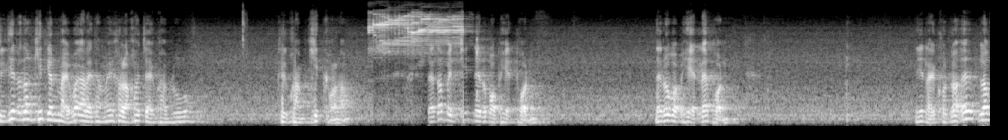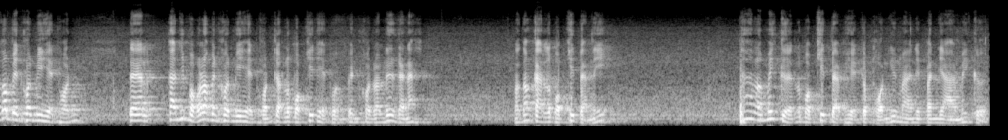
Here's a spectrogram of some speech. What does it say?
สิ่งที่เราต้องคิดกันใหม่ว่าอะไรทำให้เราเข้าใจความรู้ คือความคิดของเรา แต่ต้องเป็นคิดในระบบเหตุผล ในระบบเหตุและผล นี่หลายคนก็เอ้ยเราก็เป็นคนมีเหตุผลแต่การที่บอกว่าเราเป็นคนมีเหตุผลกับระบบคิดเหตุผลเป็นคนละเรื่องกันนะ เราต้องการระบบคิดแบบนี้ ถ้าเราไม่เกิดระบบคิดแบบเหตุกับผลขึ้นมาในยปัญญาไม่เกิด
